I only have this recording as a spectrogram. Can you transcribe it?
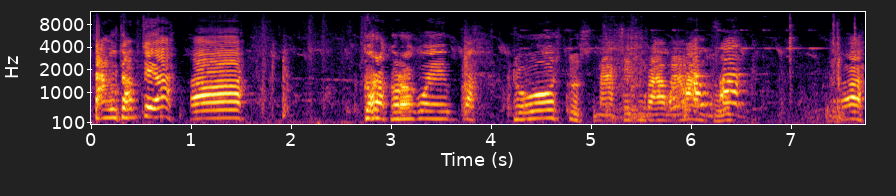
Tanggung jawab sih ah. Ah. Gara-gara kowe wah dus dus nasib murawangan dus. Wah,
